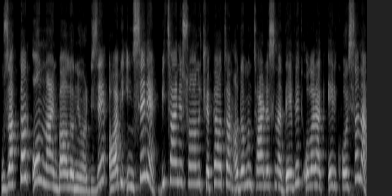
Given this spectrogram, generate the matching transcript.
Uzaktan online bağlanıyor bize. Abi insene bir tane soğanı çöpe atan adamın tarlasına devlet olarak el koysana.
